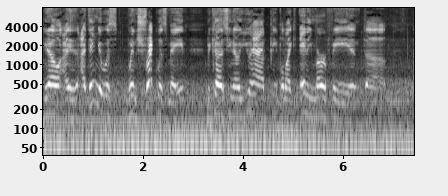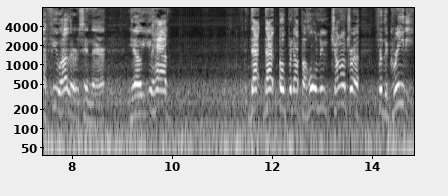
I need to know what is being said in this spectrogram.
you know, I I think it was when Shrek was made, because you know you had people like Eddie Murphy and uh, a few others in there. You know, you had that that opened up a whole new genre for the greedy,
